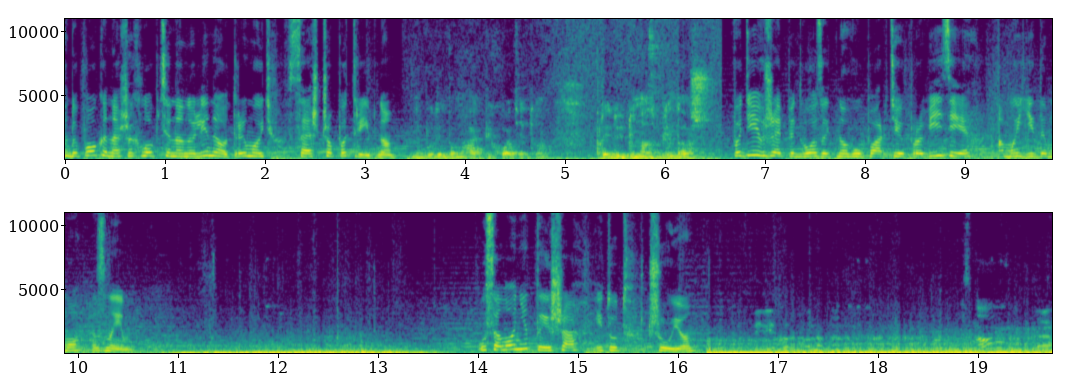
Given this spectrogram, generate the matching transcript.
допоки наші хлопці на нулі не отримують все, що потрібно. Не будемо допомагати піхоті, то прийдуть до нас в бліндаж. Водій вже підвозить нову партію провізії, а ми їдемо з ним. У салоні тиша, і тут чую. Знову? Так.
